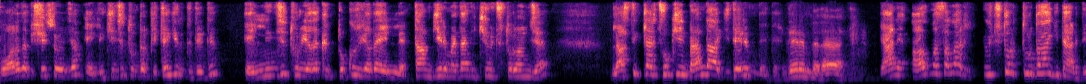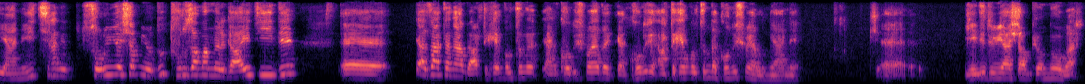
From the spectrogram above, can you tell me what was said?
Bu arada bir şey söyleyeceğim. 52. turda pite girdi dedin. 50. tur ya da 49 ya da 50. Tam girmeden 2-3 tur önce. Lastikler çok iyi ben daha giderim dedi. Giderim dedi evet. Yani almasalar 3-4 tur daha giderdi yani. Hiç hani sorun yaşamıyordu. Tur zamanları gayet iyiydi. Ee, ya zaten abi artık Hamilton'ı yani konuşmaya da yani konuş, artık Hamilton'da konuşmayalım yani. Ee, 7 dünya şampiyonluğu var.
